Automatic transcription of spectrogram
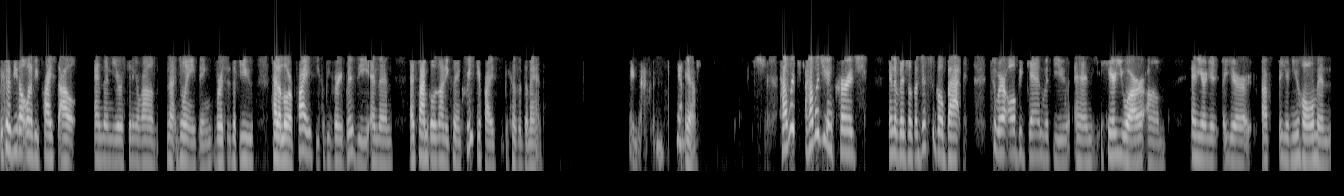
Because you don't want to be priced out and then you're sitting around not doing anything versus if you had a lower price, you could be very busy and then as time goes on you could increase your price because of demand. Exactly. Yeah. Yeah. How would how would you encourage individuals just to go back to where it all began with you and here you are um and you're in your your uh, your new home in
